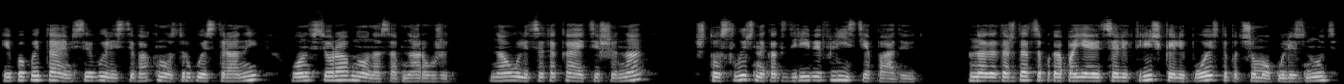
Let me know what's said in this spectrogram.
и попытаемся вылезти в окно с другой стороны, он все равно нас обнаружит. На улице такая тишина, что слышно, как с деревьев листья падают. Надо дождаться, пока появится электричка или поезд, и под шумок улизнуть.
